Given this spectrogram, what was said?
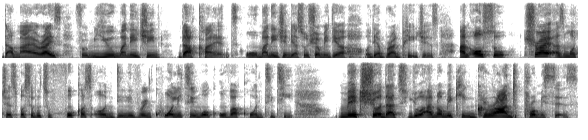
that might arise from you managing that client or managing their social media or their brand pages. And also, try as much as possible to focus on delivering quality work over quantity. Make sure that you are not making grand promises.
